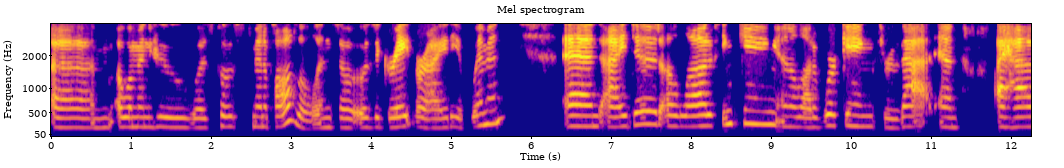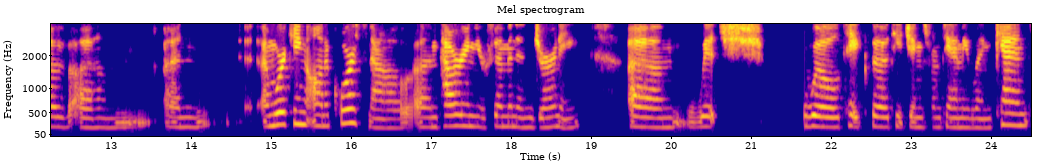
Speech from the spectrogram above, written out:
um, a woman who was postmenopausal. And so it was a great variety of women. And I did a lot of thinking and a lot of working through that. And I have um, an I'm working on a course now, uh, Empowering Your Feminine Journey, um, which will take the teachings from Tami Lynn Kent,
